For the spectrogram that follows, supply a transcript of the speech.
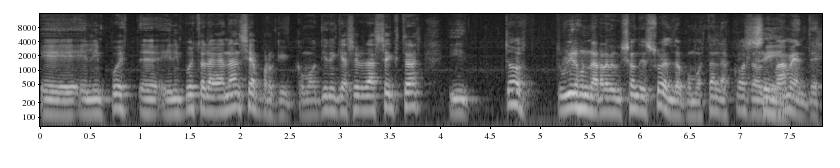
eh, el, impuesto, eh, el impuesto a la ganancia porque como tienen que hacer las extras y todos tuvieron una reducción de sueldo, como están las cosas últimamente,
